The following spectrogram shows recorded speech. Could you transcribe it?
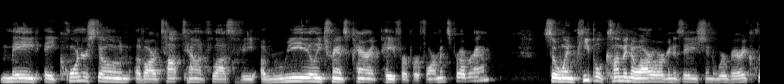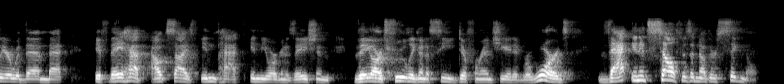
made a cornerstone of our top talent philosophy a really transparent pay for performance program. So when people come into our organization, we're very clear with them that if they have outsized impact in the organization, they are truly going to see differentiated rewards. That in itself is another signal.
